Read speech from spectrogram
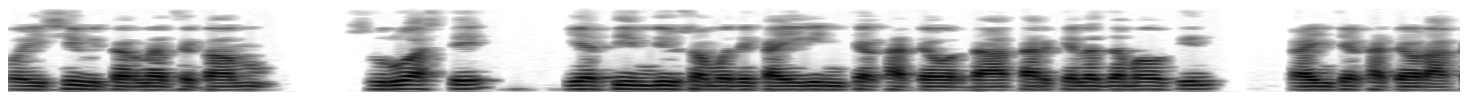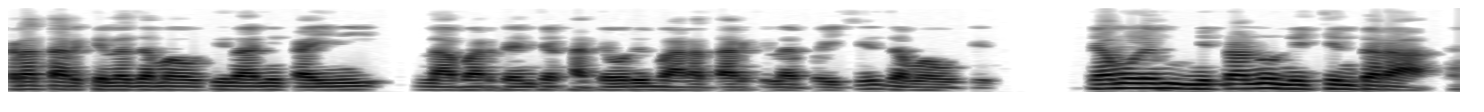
पैसे वितरणाचे काम सुरू असते. या तीन दिवसामध्ये काहींच्या खात्यावर दहा तारखेला जमा होतील. काहींच्या खात्यावर अकरा तारखेला जमा होतील आणि काही लाभार्थ्यांच्या खात्यावर बारा तारखेला पैसे जमा होतील. त्यामुळे मित्रांनो निश्चिंत राहा.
